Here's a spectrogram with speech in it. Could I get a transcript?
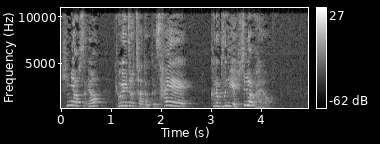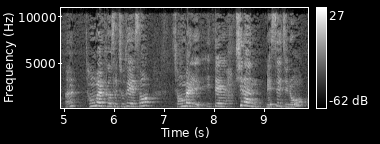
힘이 없으면 교회조차도 그 사회 그런 분위기에 휩쓸려가요. 어? 정말 그것을 주도해서 정말 이때 확실한 메시지로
